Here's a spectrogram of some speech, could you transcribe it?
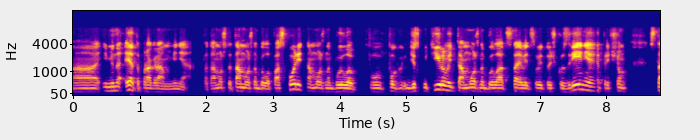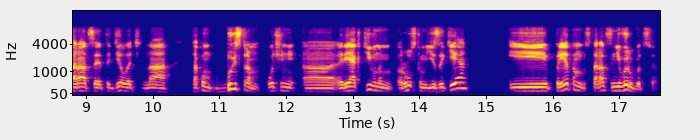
а, именно эта программа меня. Потому что там можно было поспорить, там можно было дискутировать, там можно было отставить свою точку зрения, причем стараться это делать на таком быстром, очень э, реактивном русском языке, и при этом стараться не выругаться,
